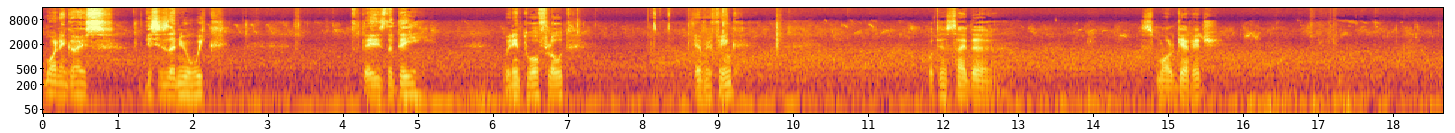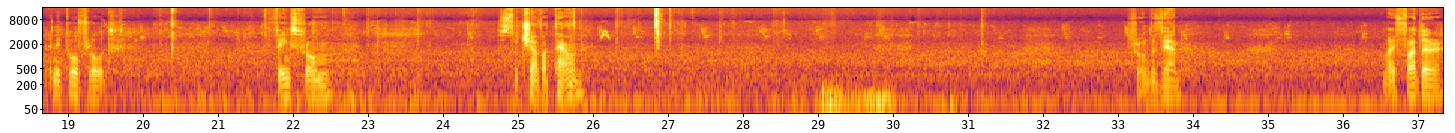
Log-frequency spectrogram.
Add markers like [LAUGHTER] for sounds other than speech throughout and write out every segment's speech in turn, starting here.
morning guys. This is a new week. Today is the day. We need to offload everything. Put inside the small garage. I need to offload things from Suceava town from the van. My father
